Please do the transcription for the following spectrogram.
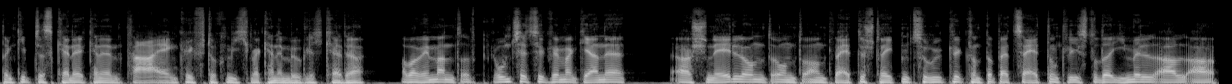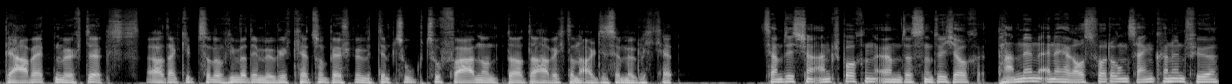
dann gibt es keine, keinen Fahreingriff durch mich mehr, keine Möglichkeit. Ja. Aber wenn man grundsätzlich, wenn man gerne äh, schnell und, und, und weite Strecken zurücklegt und dabei Zeitung liest oder E-Mail äh, äh bearbeiten möchte, äh, dann gibt es ja noch immer die Möglichkeit, zum Beispiel mit dem Zug zu fahren und da, da habe ich dann all diese Möglichkeiten. Jetzt haben Sie es schon angesprochen, ähm, dass natürlich auch Pannen eine Herausforderung sein können für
